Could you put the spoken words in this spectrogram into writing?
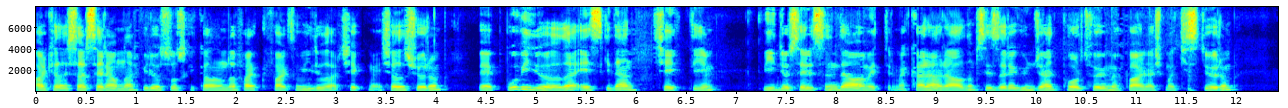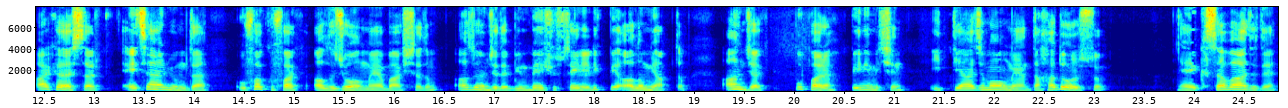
Arkadaşlar selamlar. Biliyorsunuz ki kanalımda farklı farklı videolar çekmeye çalışıyorum. Ve bu videoda da eskiden çektiğim video serisini devam ettirme kararı aldım. Sizlere güncel portföyümü paylaşmak istiyorum. Arkadaşlar Ethereum'da ufak ufak alıcı olmaya başladım. Az önce de 1500 TL'lik bir alım yaptım. Ancak bu para benim için ihtiyacım olmayan, daha doğrusu e, kısa vadede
